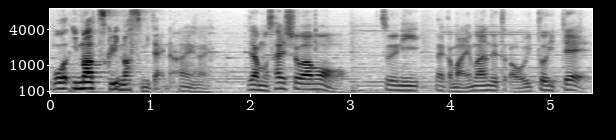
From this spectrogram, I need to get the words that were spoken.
もう今作りますみたいな、ーはいはいじゃあもう最初はもう普通になんかまあ M&A とか置いといて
